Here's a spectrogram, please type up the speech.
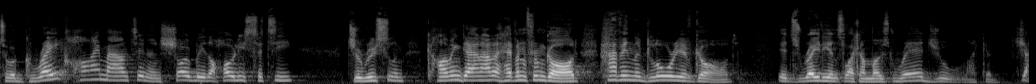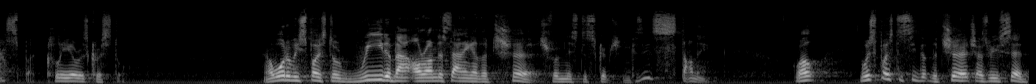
to a great high mountain and showed me the holy city, Jerusalem, coming down out of heaven from God, having the glory of God, its radiance like a most rare jewel, like a jasper, clear as crystal. Now, what are we supposed to read about our understanding of the church from this description? Because it's stunning. Well, we're supposed to see that the church, as we've said,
